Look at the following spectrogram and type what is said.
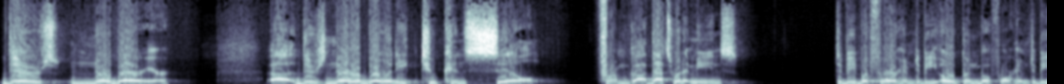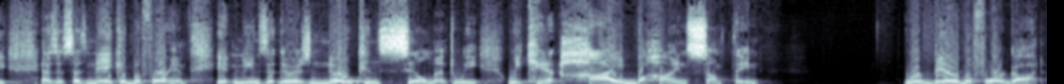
There's no barrier. Uh, there's no ability to conceal from God. That's what it means to be before Him, to be open before Him, to be, as it says, naked before Him. It means that there is no concealment. We, we can't hide behind something. We're bare before God.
